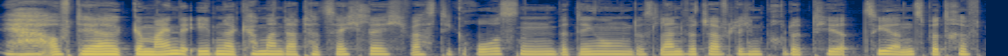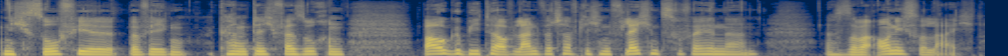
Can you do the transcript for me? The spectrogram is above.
Ja, auf der Gemeindeebene kann man da tatsächlich, was die großen Bedingungen des landwirtschaftlichen Produzierens betrifft, nicht so viel bewegen. Man könnte ich versuchen, Baugebiete auf landwirtschaftlichen Flächen zu verhindern. Das ist aber auch nicht so leicht.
